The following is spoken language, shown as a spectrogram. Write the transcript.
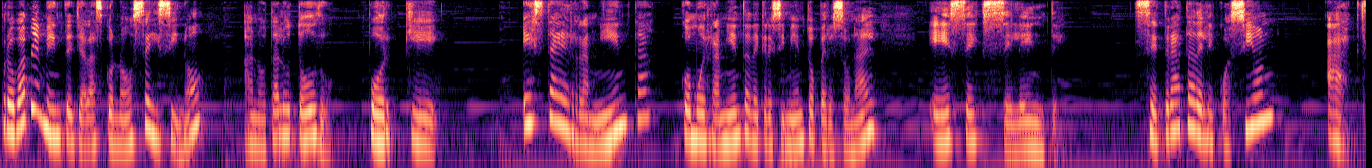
probablemente ya las conoces y si no, anótalo todo, porque esta herramienta como herramienta de crecimiento personal es excelente. Se trata de la ecuación ACT,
